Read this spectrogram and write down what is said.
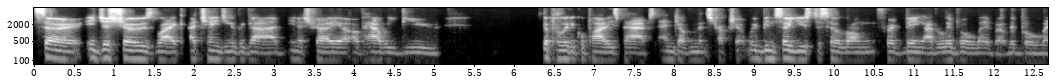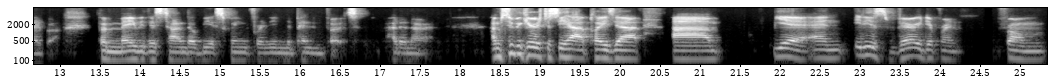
So it just shows like a changing of the guard in Australia of how we view the political parties, perhaps, and government structure. We've been so used to so long for it being either liberal Labor, liberal Labor, but maybe this time there'll be a swing for the independent votes. I don't know. I'm super curious to see how it plays out. Um, yeah, and it is very different from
